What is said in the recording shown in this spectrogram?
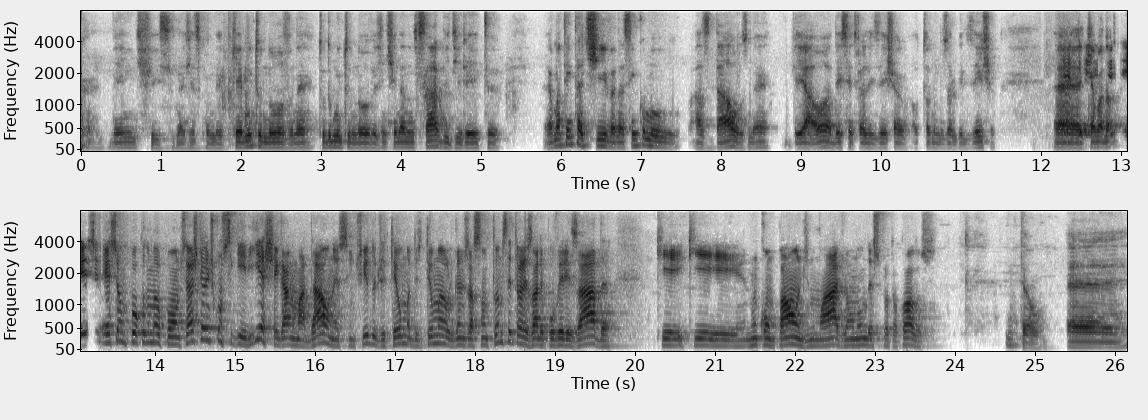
bem difícil né, de responder, porque é muito novo, né? Tudo muito novo, a gente ainda não sabe direito é uma tentativa, né? assim como as DAOs, né? DAO, Decentralization Autonomous Organization, é, é, que é uma... esse, esse, é um pouco do meu ponto. Você acha que a gente conseguiria chegar numa DAO nesse sentido, de ter uma, de ter uma organização tão centralizada e pulverizada que, que num compound, num AVE ou num desses protocolos? Então, é,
